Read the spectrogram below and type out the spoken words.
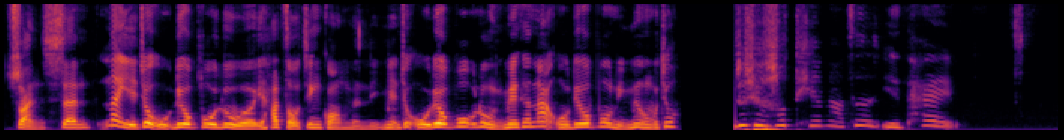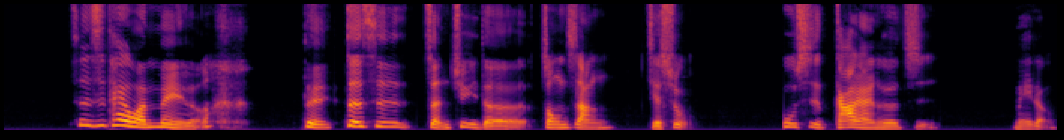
转身，那也就五六步路而已，她走进光门里面，就五六步路里面，跟那五六步里面，我就我就觉得说，天哪，这也太，真的是太完美了。对，这是整剧的终章结束，故事戛然而止，没了。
